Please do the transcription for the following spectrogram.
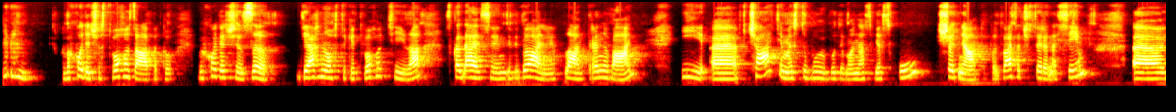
виходячи з твого запиту, виходячи з діагностики твого тіла, складається індивідуальний план тренувань. І е, в чаті ми з тобою будемо на зв'язку щодня, тобто 24 на 7 е,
